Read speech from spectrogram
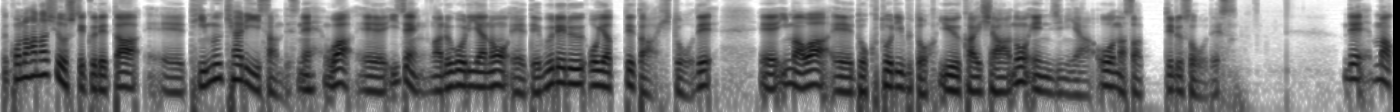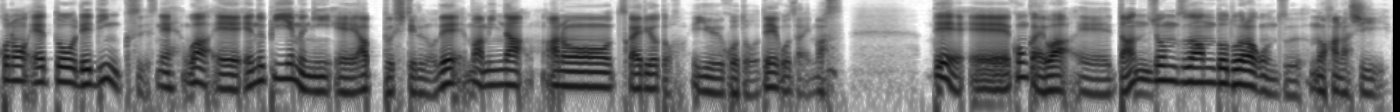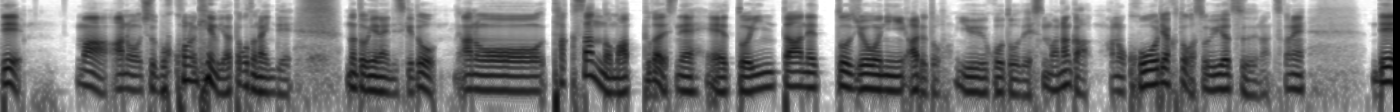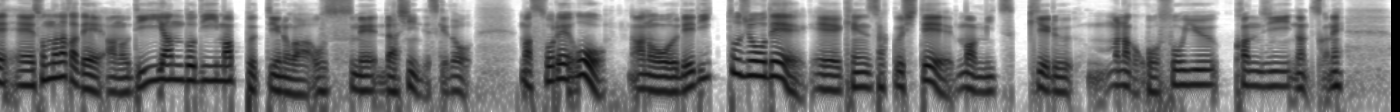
でこの話をしてくれた、えー、ティム・キャリーさんですね、は、えー、以前アルゴリアの、えー、デブレルをやってた人で、えー、今は、えー、 Doctolib という会社のエンジニアをなさってるそうです。で、まあ、この、えっ、と、レディンクスですね、は、え、NPM に、え、アップしてるので、まあ、みんな、あの使えるよということでございます。で、え今回は、えダンジョンズドラゴンズの話で、まあ、あの、ちょっと僕このゲームやったことないんで、なんとも言えないんですけど、あのたくさんのマップがですね、えっ、と、インターネット上にあるということです。まあ、なんか、あの、攻略とかそういうやつなんですかね。で、えー、そんな中で、あの D&D マップっていうのがおすすめらしいんですけど、まあ、それを、あの、レディット上で、えー、検索して、まあ、見つける。まあ、なんかこう、そういう感じなんですかね。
